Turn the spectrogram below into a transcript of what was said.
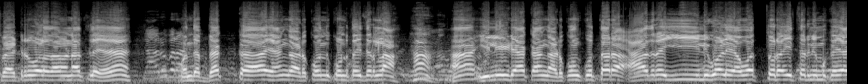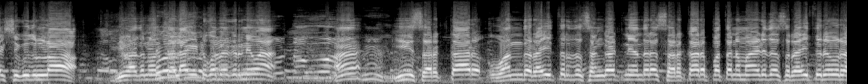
ಫ್ಯಾಕ್ಟ್ರಿಗಳು ಅದಾವಣತ್ಲೆ ಒಂದು ಬೆಕ್ಕ ಹೆಂಗ ಅಡ್ಕೊಂಡ್ ಕುಂತೈತಿರಲ್ಲ ಹಾ. ಇಲಿ ಹಿಡ್ಯಾಕ ಹಂಗ ಅಡ್ಕೊಂಡ್ ಕೂತಾರ. ಆದ್ರೆ ಈ ಇಲಿಗಳು ಯಾವತ್ತು ರೈತರು ನಿಮ್ಮ ಕೈಯಾಗ ಸಿಗುದಿಲ್ಲ ನೀವು ಅದನ್ನೊಂದು ತಲೆ ಇಟ್ಕೋಬೇಕ್ರಿ ನೀವ. ಈ ಸರ್ಕಾರ ಒಂದು ರೈತರದ ಸಂಘಟನೆ ಅಂದ್ರೆ ಸರ್ಕಾರ ಪತನ ಮಾಡಿದ ರೈತರು ರೈತರವ್ರ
